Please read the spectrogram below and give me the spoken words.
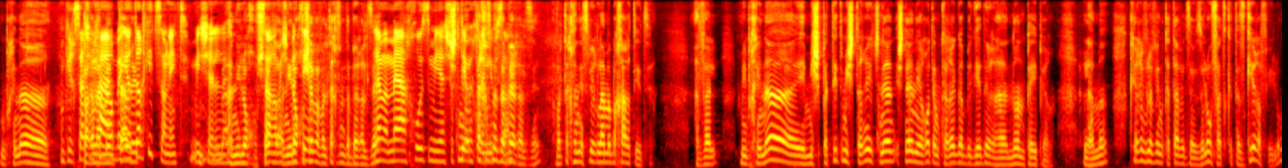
מבחינה פרלמנטרית. גרסה שלך הרבה יותר קיצונית משל אני לא חושב, שר המשפטים. אני לא חושב, אבל תכף נדבר על זה. למה 100% מהשופטים יכולים לפסול? תכף נדבר על זה, אבל תכף אני אסביר למה בחרתי את זה. אבל מבחינה אה, משפטית משטרית, שני, שני הניירות הם כרגע בגדר הנון פייפר. למה? כי יריב לוין כתב את זה, וזה לא הופץ כתזכיר אפילו.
